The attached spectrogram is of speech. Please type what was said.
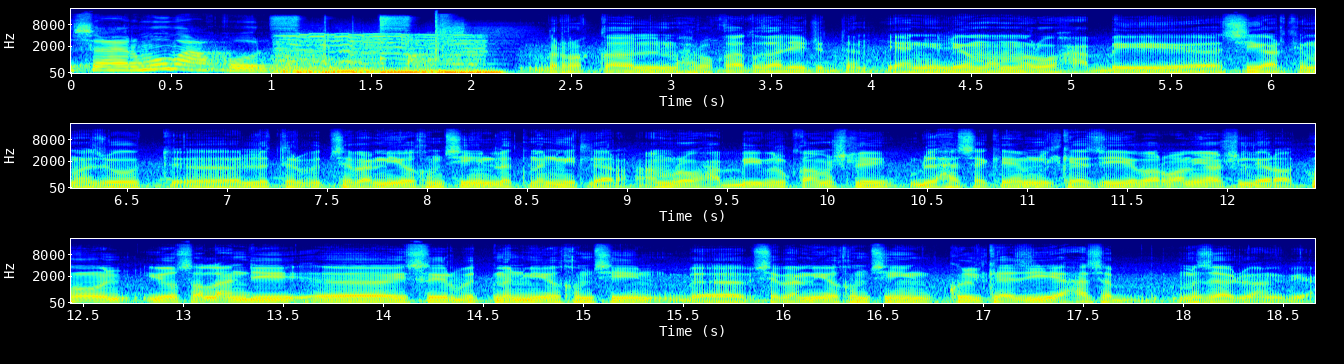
سعر مو معقول. بالرقة المحروقات غالية جدا. يعني اليوم عم أروح أعبي سيارتي مازوت آه، لتر ب 750 ل 800 ليرة. عم أروح أعبيه بالقامشلي بالحسكة من الكازية ب 420 ليرات. هون يوصل عندي آه، يصير ب 850 ب 750 كل كازية حسب مزاجه عم يبيع.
